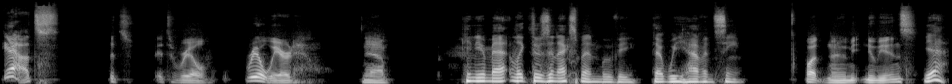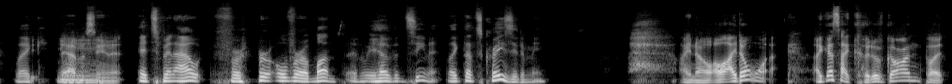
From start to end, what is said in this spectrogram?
yeah, it's it's it's real real weird. Yeah, Can you imagine? Like, there's an X Men movie that we haven't seen. What new New Mutants? Yeah, like Yeah, I haven't Mm. seen it. it's been out for over a month and we haven't seen it. Like, that's crazy to me. I know. I don't want. I guess I could have gone, but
